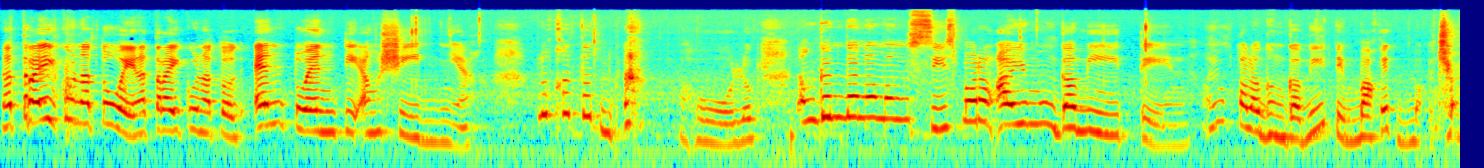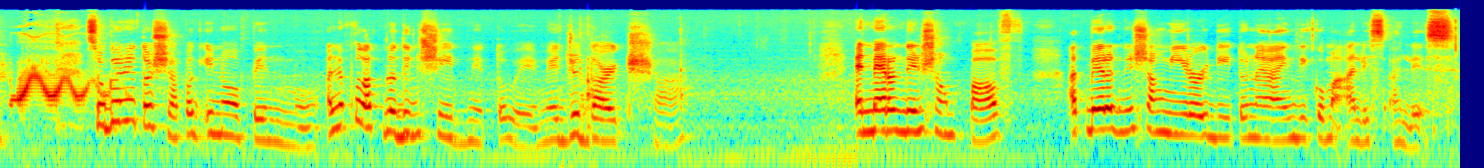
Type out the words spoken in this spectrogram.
Na-try ko na to eh, na-try ko na to. N20 ang shade niya. Look at that. Mahulog. Ang ganda naman sis, parang ayaw mong gamitin. Ayaw talagang gamitin. Bakit ba? Char. So ganito siya pag inopen mo. Alam ko tatlo din shade nito eh. Medyo dark siya. And meron din siyang puff. At meron din siyang mirror dito na hindi ko maalis-alis.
